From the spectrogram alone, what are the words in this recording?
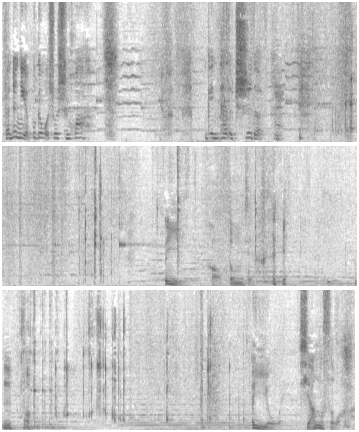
反正你也不跟我说实话。我给你带了吃的，哎，好东西，嘿嘿。嗯，哦。哎呦喂，想死我了！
